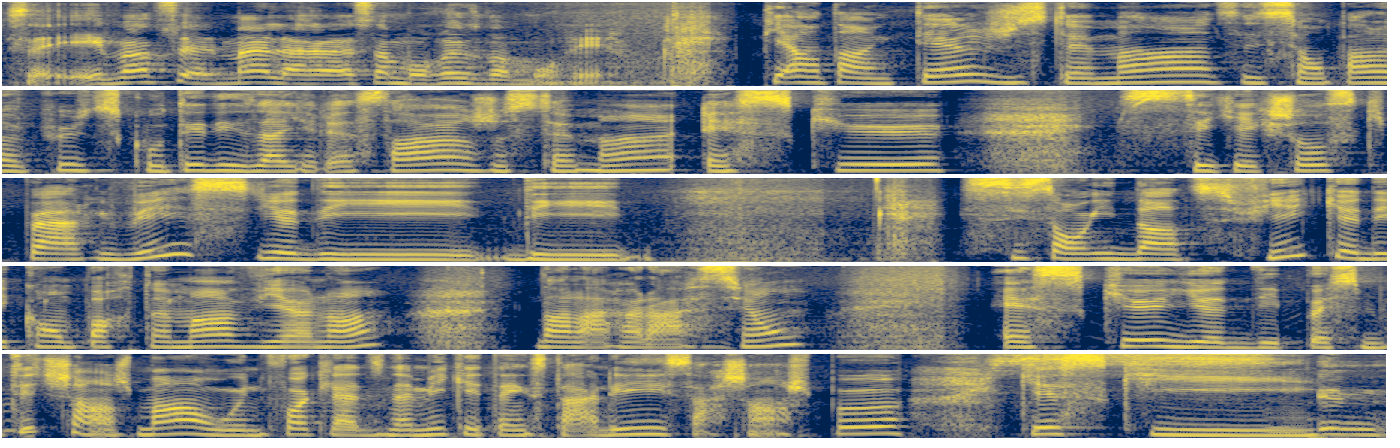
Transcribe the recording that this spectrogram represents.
C'est- Éventuellement, la relation amoureuse va mourir. Puis en tant que tel, justement, si on parle un peu du côté des agresseurs, justement, est-ce que c'est quelque chose qui peut arriver s'il y a des. des s'ils sont identifiés qu'il y a des comportements violents dans la relation, est-ce qu'il y a des possibilités de changement ou une fois que la dynamique est installée, ça change pas? Qu'est-ce qui. Une,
